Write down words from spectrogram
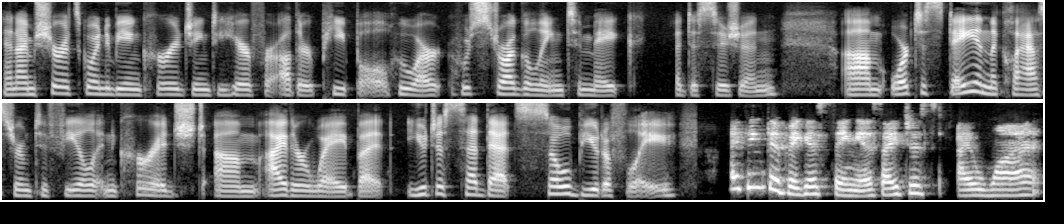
And I'm sure it's going to be encouraging to hear for other people who are who are struggling to make a decision um, or to stay in the classroom to feel encouraged um, either way. But you just said that so beautifully. I think the biggest thing is I just I want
